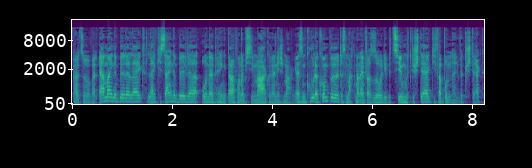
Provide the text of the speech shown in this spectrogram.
Also, weil er meine Bilder liked, like ich seine Bilder, unabhängig davon, ob ich sie mag oder nicht mag. Er ist ein cooler Kumpel, das macht man einfach so, die Beziehung wird gestärkt, die Verbundenheit wird gestärkt.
